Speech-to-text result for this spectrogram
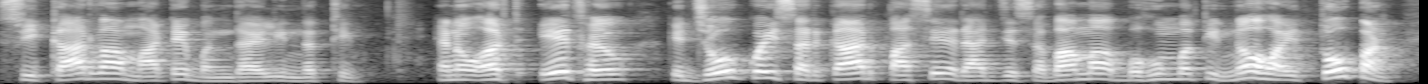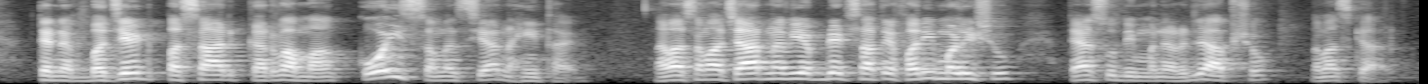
સ્વીકારવા માટે બંધાયેલી નથી. એનો અર્થ એ થયો કે જો કોઈ સરકાર પાસે રાજ્યસભામાં બહુમતી ન હોય તો પણ તેને બજેટ પસાર કરવામાં કોઈ સમસ્યા નહીં થાય. નવા સમાચાર, નવી અપડેટ સાથે ફરી મળીશું. ત્યાં સુધી મને રજા આપશો. નમસ્કાર.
